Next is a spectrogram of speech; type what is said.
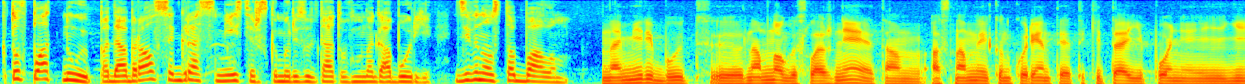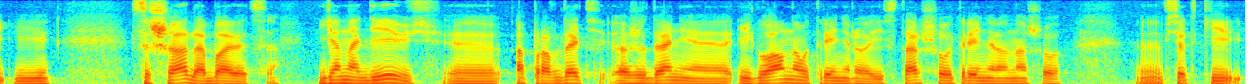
кто вплотную подобрался к гроссмейстерскому результату в многоборье – 90 баллам. На мире будет э, намного сложнее. Там основные конкуренты – это Китай, Япония и, и США добавятся. Я надеюсь э, оправдать ожидания и главного тренера, и старшего тренера нашего. Э, Все-таки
